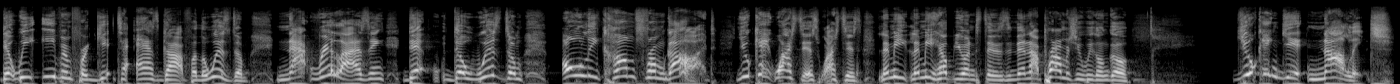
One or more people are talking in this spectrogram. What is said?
that we even forget to ask God for the wisdom, not realizing that the wisdom only comes from God. You can't watch this, watch this. Let me let me help you understand this and then I promise you we're going to go. You can get knowledge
